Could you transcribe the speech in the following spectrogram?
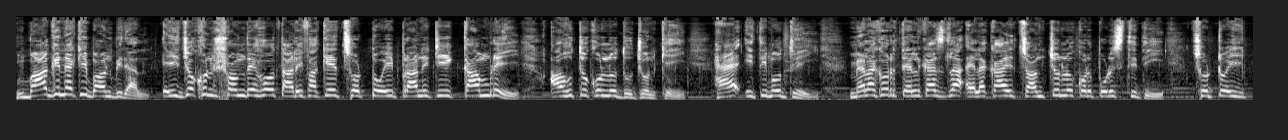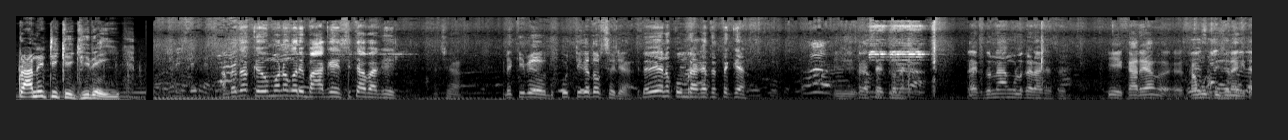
বাঘ নাকি বন বিড়াল? এই যখন সন্দেহ তারই ফাঁকে ছোট্ট এই প্রাণীটি কামড়ে আহত করল দুজনকে হ্যাঁ ইতিমধ্যেই। মেলাঘর তেলকাজলা এলাকায় চাঞ্চল্যকর পরিস্থিতি ছোট্ট এই প্রাণীটিকে ঘিরেই। আমরা তো কেউ মনে করি বাঘে সীতা বাঘে। আচ্ছা এটা কি ধরছে এটা? এটা যেন কুমড়া খাতের থেকে। কাছে একজনে একজনে আঙুল কাটা গেছে। কি কারে কামড় দিছে নাকি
